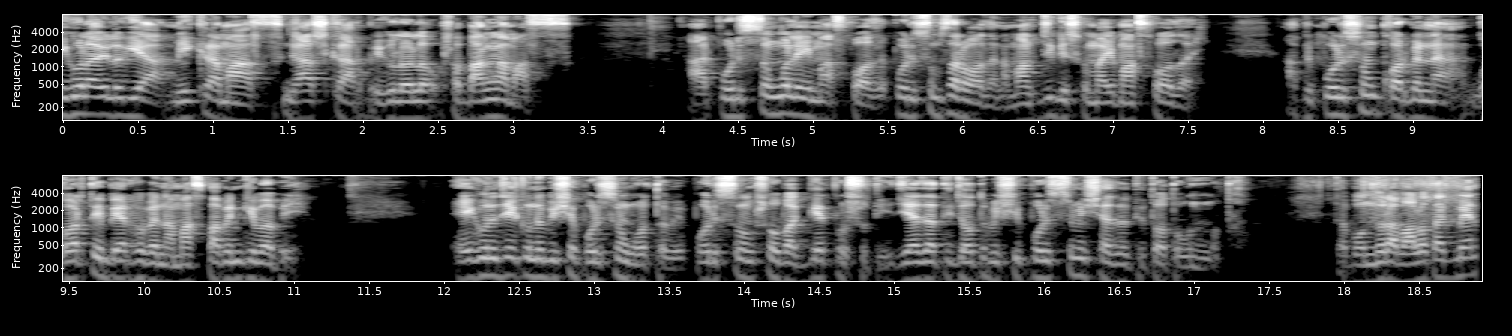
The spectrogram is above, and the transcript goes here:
এগুলো হলো গিয়া মিকরা মাছ, ঘাস কার্প, এগুলো হলো সব বাংলা মাছ। আর পরিশ্রম করলে এই মাছ পাওয়া যায়, পরিশ্রম ছাড়া পাওয়া যায় না। মাছ জিজ্ঞেস ভাই মাছ পাওয়া যায়? আপনি পরিশ্রম করবেন না, ঘর থেকে বের হবে না, মাছ পাবেন কীভাবে? এইগুলো যে কোনো বিষয়ে পরিশ্রম করতে হবে। পরিশ্রম সৌভাগ্যের প্রসূতি। যে জাতি যত বেশি পরিশ্রমী, সে জাতি তত উন্নত। তো বন্ধুরা, ভালো থাকবেন।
